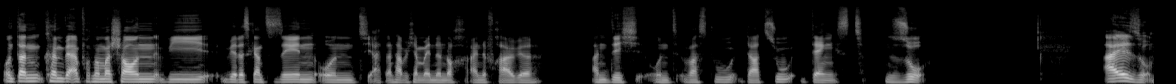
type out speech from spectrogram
Und dann können wir einfach nochmal schauen, wie wir das Ganze sehen. Und ja, dann habe ich am Ende noch eine Frage an dich und was du dazu denkst. So, also,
